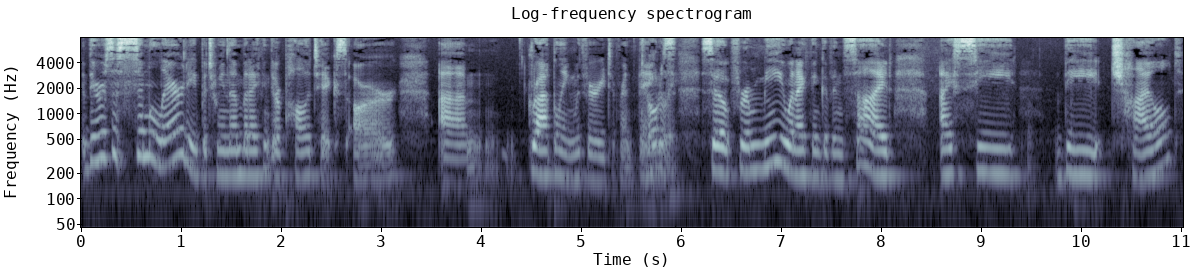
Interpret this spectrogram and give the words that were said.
there's a similarity between them, but I think their politics are um, grappling with very different things. Totally. So for me, when I think of Inside, I see the child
